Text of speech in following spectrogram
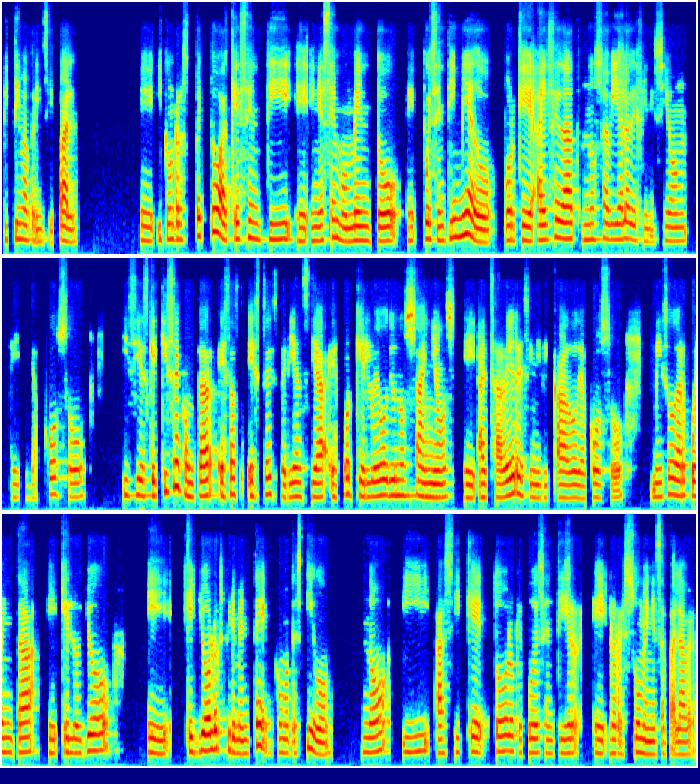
víctima principal. Eh, y con respecto a qué sentí en ese momento, pues sentí miedo, porque a esa edad no sabía la definición de acoso. Y si es que quise contar esta, esta experiencia es porque luego de unos años, al saber el significado de acoso, me hizo dar cuenta que lo yo que yo lo experimenté como testigo, ¿no? Y así que todo lo que pude sentir eh, lo resume en esa palabra.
